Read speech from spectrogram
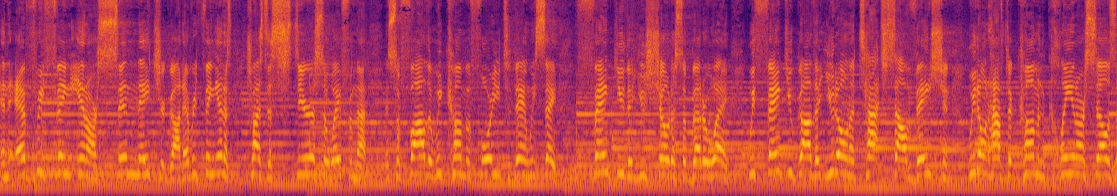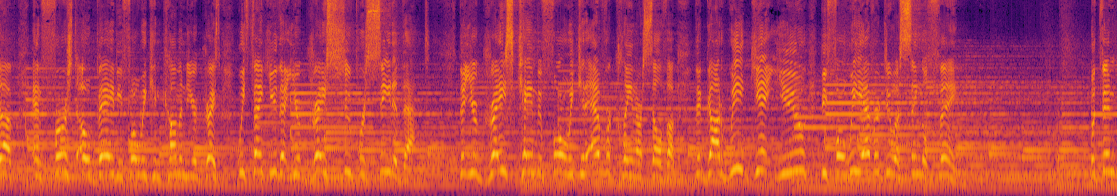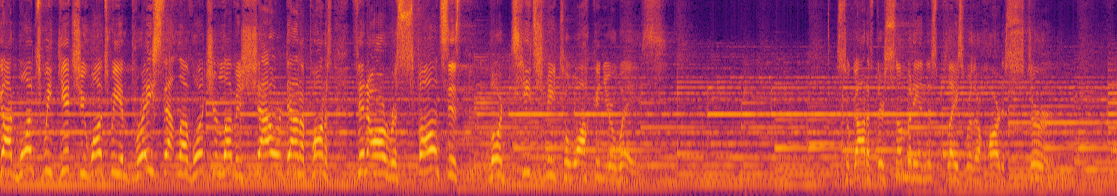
And everything in our sin nature, God, everything in us tries to steer us away from that. And so, Father, we come before you today and we say, Thank you that you showed us a better way. We thank you, God, that you don't attach salvation. We don't have to come and clean ourselves up and first obey before we can come into your grace. We thank you that your grace superseded that that your grace came before we could ever clean ourselves up. That God, we get you before we ever do a single thing. But then, God, once we get you, once we embrace that love, once your love is showered down upon us, then our response is, Lord, teach me to walk in your ways. So, God, if there's somebody in this place where their heart is stirred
